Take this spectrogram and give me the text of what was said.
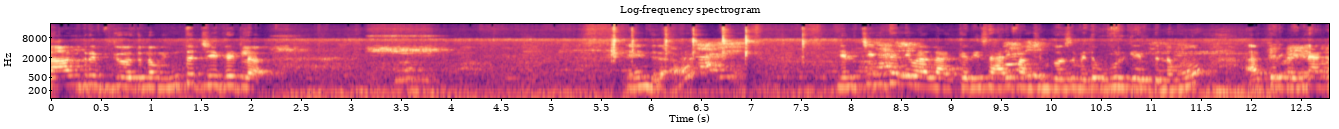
లాంగ్ ట్రిప్కి పోతున్నాం. ఇంత చీకట్లా. ఏందిరా? నేను చింతల్లి వాళ్ళ అక్కడి సారీ ఫంక్షన్ కోసం అయితే ఊరికి వెళ్తున్నాము. అక్కడికి వెళ్ళాక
